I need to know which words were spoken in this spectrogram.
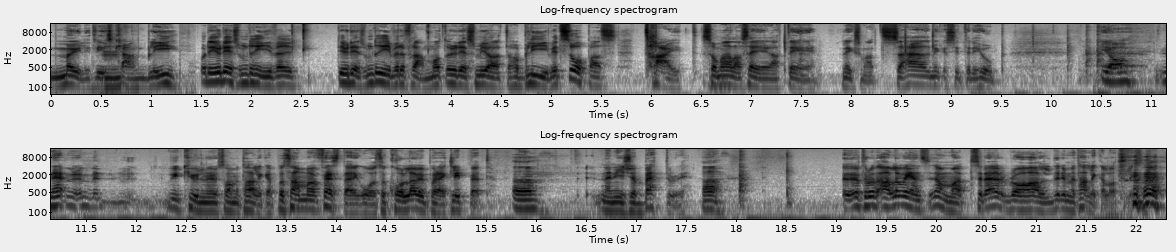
möjligtvis Mm. kan bli. Och det är ju det som driver det är ju det som driver det framåt och det är det som gör att det har blivit så pass tight som alla säger att det är. Liksom att så här mycket sitter det ihop. Ja, nej, men, men, det är kul när du sa Metallica. På samma fest där igår så kollade vi på det här klippet. Ja, När ni kör Battery. ja. Jag tror att alla var ensamma om att sådär bra har aldrig Metallica låtit. Liksom.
